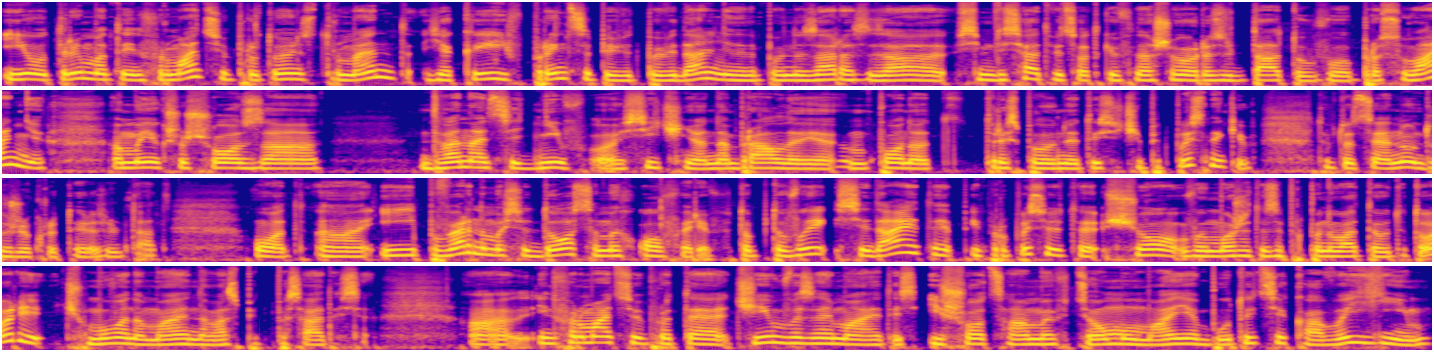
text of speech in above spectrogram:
і отримати інформацію про той інструмент, який, в принципі, відповідальний, напевно, зараз за 70% нашого результату в просуванні. А ми, якщо що, за 12 днів е, січня набрали понад 3,5 тисячі підписників, тобто це ну дуже крутий результат. От е, і повернемося до самих оферів. Тобто, ви сідаєте і прописуєте, що ви можете запропонувати аудиторії, чому вона має на вас підписатися. Інформацію про те, чим ви займаєтесь і що саме в цьому має бути цікаве їм.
